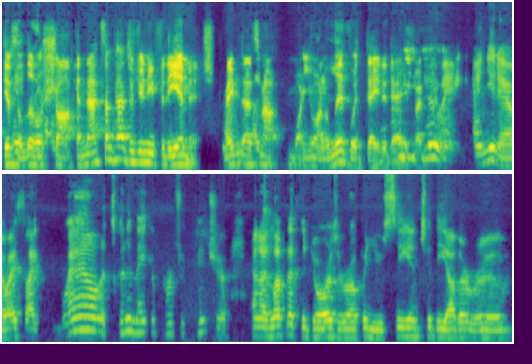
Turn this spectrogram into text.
gives a little shock. And that's sometimes what you need for the image. Maybe that's not what you want to live with day to what are day, you but doing? And you know, it's like, well, it's going to make a perfect picture. And I love that the doors are open. You see into the other room.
